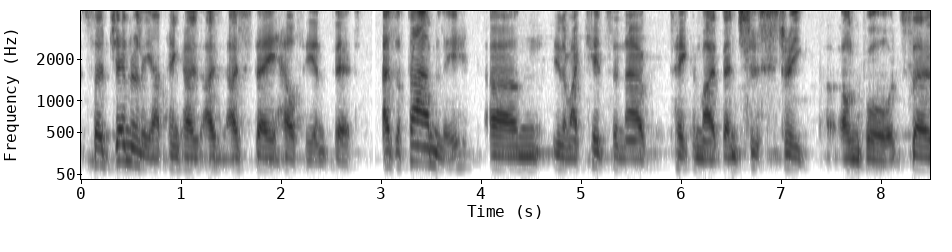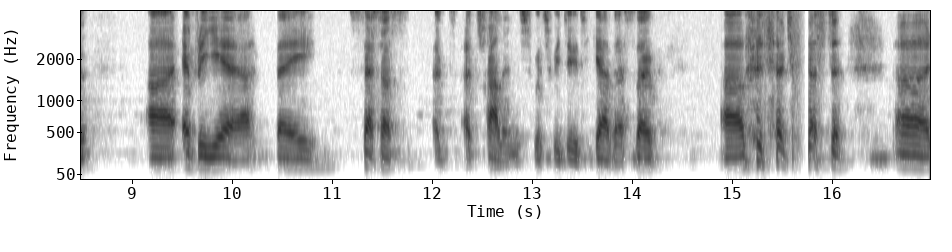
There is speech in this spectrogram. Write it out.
So generally, I think I, I, I stay healthy and fit. As a family, um, you know, my kids are now taking my adventurous streak on board. So uh, every year they set us a, a, challenge, which we do together. So. Uh, so just to, uh,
